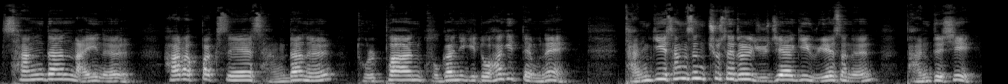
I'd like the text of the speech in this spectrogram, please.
상단 라인을 하락 박스의 상단을 돌파한 구간이기도 하기 때문에 단기 상승 추세를 유지하기 위해서는 반드시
